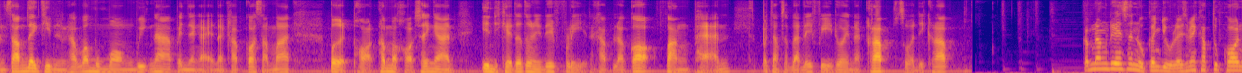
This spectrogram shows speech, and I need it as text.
นซ้ำได้อีกทีหนึงครับว่ามุมมองวิกหน้าเป็นยังไงนะครับ ก็สามารถเปิดพอร์ตเข้ามาขอใช้งานอินดิเคเตอร์ตัวนี้ได้ฟรีนะครับ แล้วก็ฟังแผนประจำสัปดาห์ได้ฟรีด้วยนะครับ สวัสดีครับกำลังเรียนสนุกกันอยู่เลยใช่ไหมครับทุกคน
